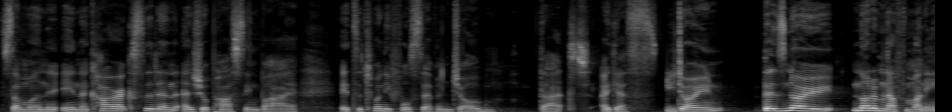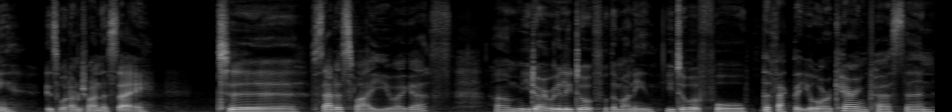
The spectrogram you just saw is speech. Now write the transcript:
someone in a car accident as you're passing by. It's a 24 7 job that I guess you don't, there's no, not enough money, is what I'm trying to say, to satisfy you, I guess. Um, you don't really do it for the money, you do it for the fact that you're a caring person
